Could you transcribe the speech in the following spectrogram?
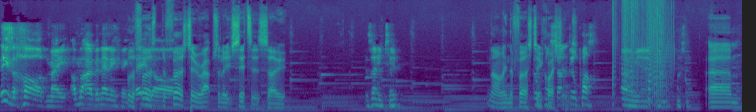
These are hard, mate. I'm not having anything. well, the These first are... the first two are absolute sitters. So There's only two. no, I mean the first two Bill Poss- questions. Bill Poss- Oh yeah. fair enough. I see. Um,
